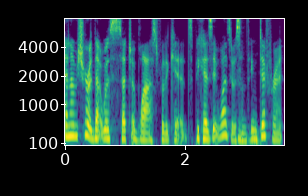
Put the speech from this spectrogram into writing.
And I'm sure that was such a blast for the kids because it was, it was mm-hmm. something different.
